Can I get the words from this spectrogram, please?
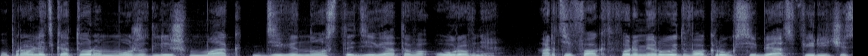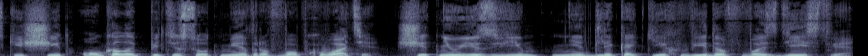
управлять которым может лишь маг 99 уровня. Артефакт формирует вокруг себя сферический щит около 500 метров в обхвате. Щит неуязвим ни для каких видов воздействия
